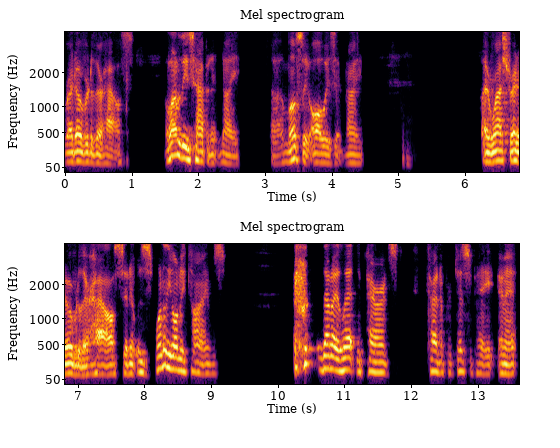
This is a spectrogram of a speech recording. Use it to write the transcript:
right over to their house. A lot of these happen at night, uh, mostly always at night. I rushed right over to their house, and it was one of the only times that I let the parents kind of participate in it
